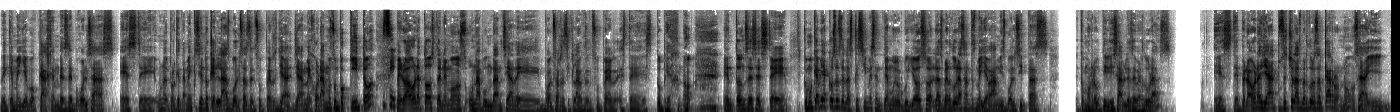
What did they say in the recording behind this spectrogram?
de que me llevo caja en vez de bolsas, este, uno, porque también siento que las bolsas del súper ya, ya mejoramos un poquito, sí. pero ahora todos tenemos una abundancia de bolsas reciclables del súper, este, estúpida, ¿no? Entonces, este, como que había cosas de las que sí me sentía muy orgulloso. Las verduras antes me llevaba mis bolsitas como reutilizables de verduras este, pero ahora ya, pues echo las verduras al carro, ¿no? O sea, y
